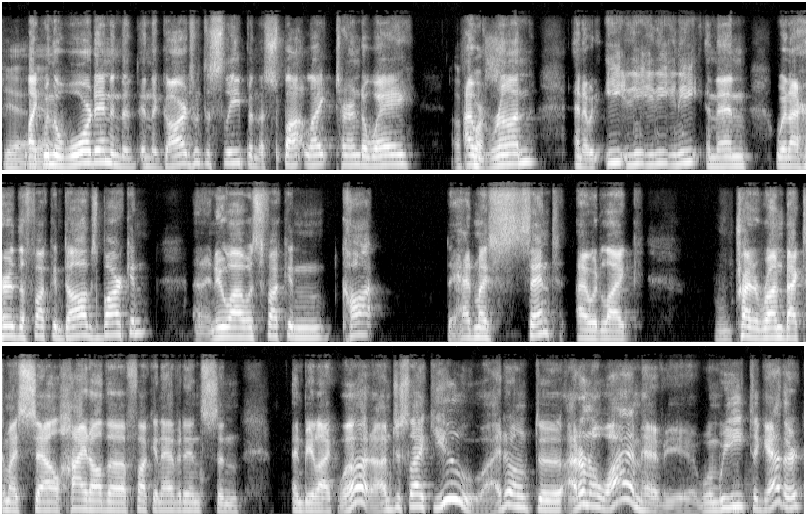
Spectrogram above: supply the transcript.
Yeah. Like yeah. when the warden and the and the guards went to sleep and the spotlight turned away, Of I would run and I would eat and eat and eat and eat. And then when I heard the fucking dogs barking and I knew I was fucking caught, they had my scent. I would like try to run back to my cell, hide all the fucking evidence and and be like, "What? I'm just like you. I don't uh, I don't know why I'm heavy. When we eat together,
